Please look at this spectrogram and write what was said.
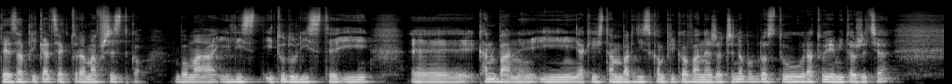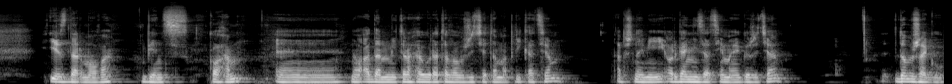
To jest aplikacja, która ma wszystko, bo ma i, list, i to-do listy, i e, kanbany, i jakieś tam bardziej skomplikowane rzeczy. No po prostu ratuje mi to życie. Jest darmowa, więc kocham. E, no Adam mi trochę uratował życie tą aplikacją, a przynajmniej organizację mojego życia. Do brzegu.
